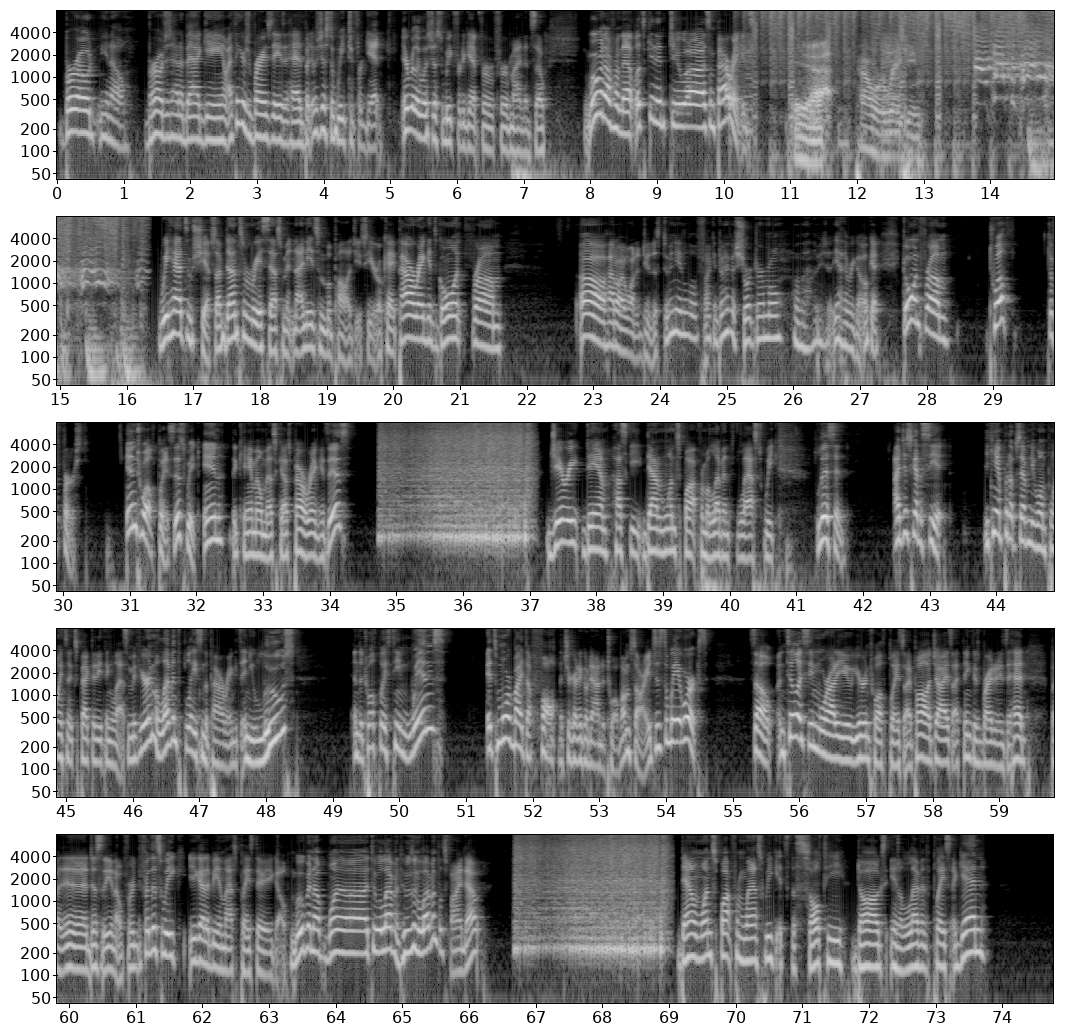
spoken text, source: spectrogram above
Burrow you know Burrow just had a bad game. I think there's bright days ahead, but it was just a week to forget. It really was just a week for to get for for minded. So Moving on from that, let's get into uh, some power rankings. Yeah. Power rankings. we had some shifts. I've done some reassessment and I need some apologies here. Okay, power rankings going from. Oh, how do I want to do this? Do I need a little fucking? Do I have a short drum roll? Hold on, let me. Yeah, there we go. Okay, going from 12th to first. In 12th place this week in the KML Messcast Power Rankings is Jerry Damn Husky down one spot from 11th last week. Listen, I just got to see it. You can't put up 71 points and expect anything less. I mean, if you're in 11th place in the power rankings and you lose, and the 12th place team wins, it's more by default that you're going to go down to 12. I'm sorry. It's just the way it works. So until I see more out of you, you're in 12th place. I apologize. I think there's brighter days ahead. But uh, just, you know, for, for this week, you got to be in last place. There you go. Moving up one, uh, to 11th. Who's in 11th? Let's find out. Down one spot from last week, it's the Salty Dogs in 11th place. Again,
